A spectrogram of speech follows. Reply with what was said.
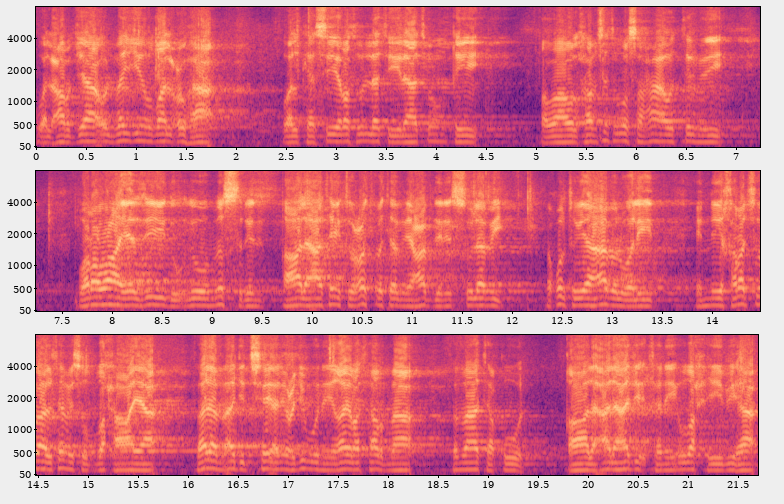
والعرجاء البين ضلعها والكسيرة التي لا تنقي. رواه الخمسة وصححه الترمذي. وروى يزيد ذو مصر قال أتيت عتبة بن عبد السلمي فقلت يا أبا الوليد إني خرجت ألتمس الضحايا. فلم أجد شيئا يعجبني غير ثرما. فما تقول؟ قال ألا جئتني أضحي بها؟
